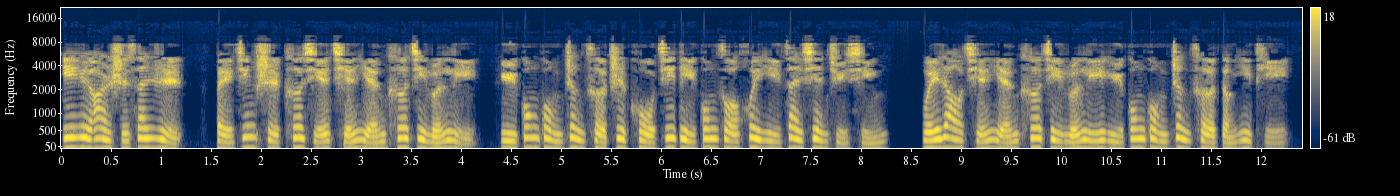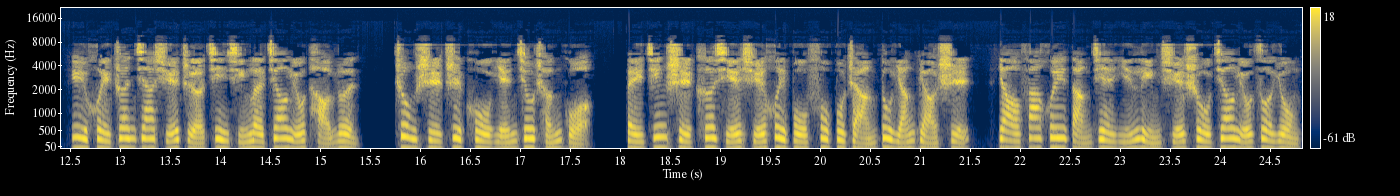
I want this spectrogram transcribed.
一月二十三日，北京市科协前沿科技伦理与公共政策智库基地工作会议在线举行，围绕前沿科技伦理与公共政策等议题，与会专家学者进行了交流讨论。重视智库研究成果，北京市科协学会部副部长杜阳表示，要发挥党建引领学术交流作用，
